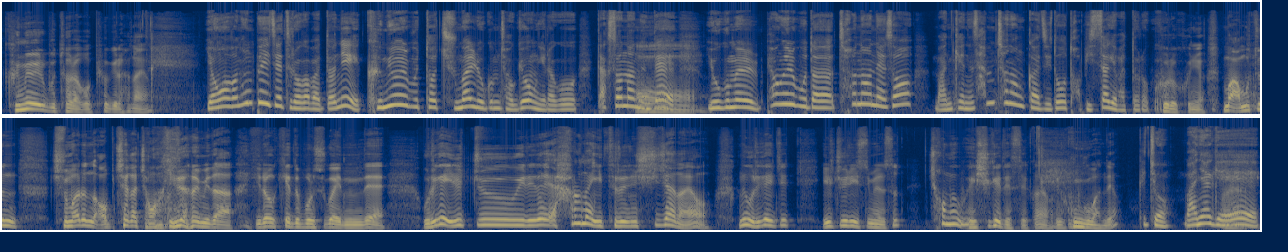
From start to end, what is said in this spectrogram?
금요일부터라고 표기를 하나요? 영화관 홈페이지에 들어가 봤더니 금요일부터 주말 요금 적용이라고 딱 써놨는데 어. 요금을 평일보다 천 원에서 많게는 삼천 원까지도 더 비싸게 받더라고요. 그렇군요. 뭐 아무튼 주말은 업체가 정하기 나름이다. 이렇게도 볼 수가 있는데 우리가 일주일에 하루나 이틀은 쉬잖아요. 근데 우리가 이제 일주일이 있으면서 처음에 왜 쉬게 됐을까요? 이거 궁금한데요. 그죠. 만약에 네.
